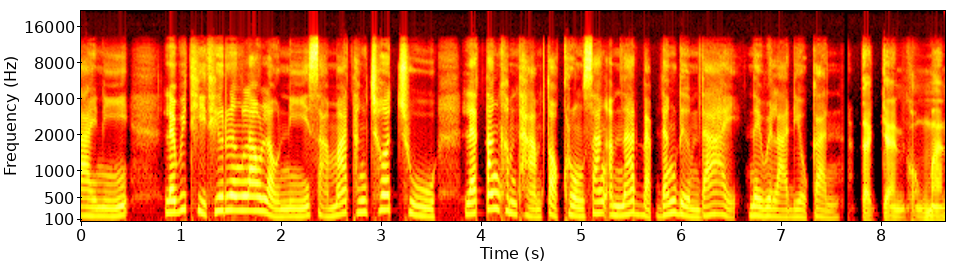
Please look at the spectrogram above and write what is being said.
ตายนี้ และวิธีที่เรื่องเล่าเหล่านี้สามารถทั้งเชิดชู และตั้งคำถามต่อโครงสร้างอำนาจแบบดั้งเดิมได้ในเวลาเดียวกัน แต่แก่นของมัน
